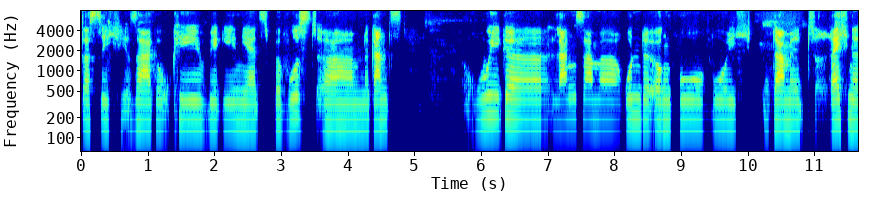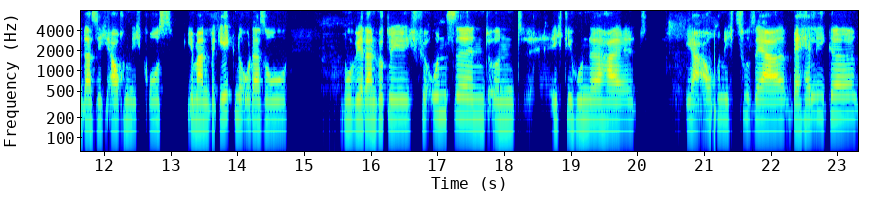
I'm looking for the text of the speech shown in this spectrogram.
dass ich sage, okay, wir gehen jetzt bewusst ähm, eine ganz ruhige, langsame Runde irgendwo, wo ich damit rechne, dass ich auch nicht groß jemandem begegne oder so, wo wir dann wirklich für uns sind und ich die Hunde halt ja auch nicht zu sehr behellige,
